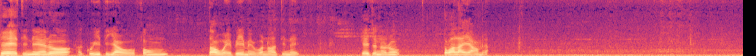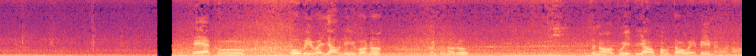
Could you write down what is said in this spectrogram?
ကဲဒီနေ့ကတော့အကွေးတရားကိုဖုန်းတောက်ဝယ်ပေးမယ်ပေါ့နော်ဒီနေ့ ကဲကျွန်တော်တို့သွားလိုက်ရအောင်ဗျကဲအခုအိုးဝေဝရောက်နေပေါ့နော်ခုကျွန်တော်တို့ကျွန်တော်အကွေးတရားဖုန်းတော့ဝယ်ပေးမယ်ပေါ့နော်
